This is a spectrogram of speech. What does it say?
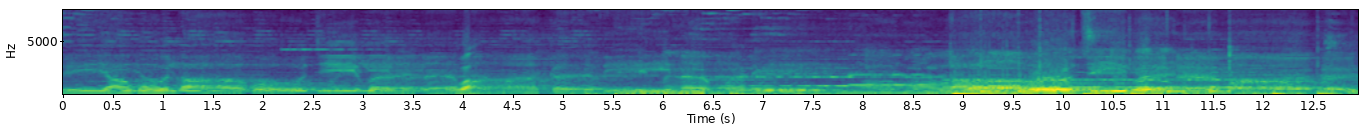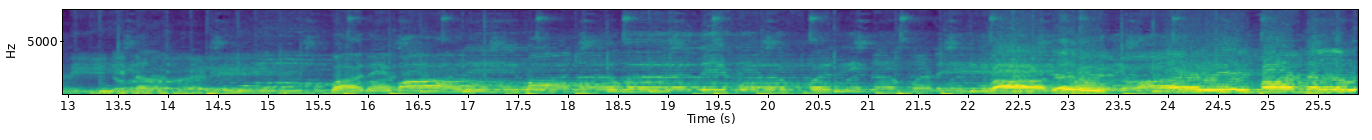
હે આવો લાવો જીવન. કદી ન મળે. લાવો જીવનમાં કદી ન મળે વારે વારે માનવ દેહ ફરી ન મળે વાહ વારે માનવ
